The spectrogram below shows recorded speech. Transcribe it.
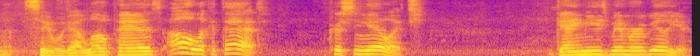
Let's see, we got Lopez. Oh, look at that. Christian Yelich. Game used memorabilia.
